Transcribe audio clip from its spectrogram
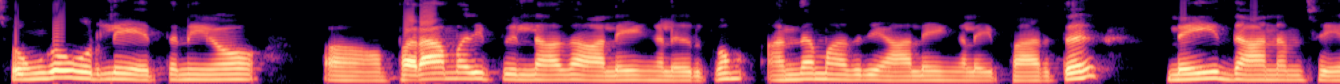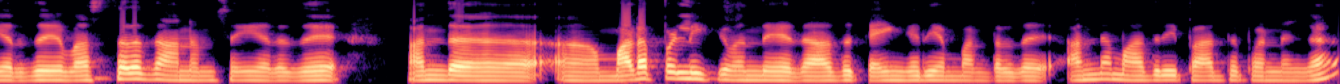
ஸோ உங்கள் ஊர்லேயே எத்தனையோ பராமரிப்பு இல்லாத ஆலயங்கள் இருக்கும். அந்த மாதிரி ஆலயங்களை பார்த்து நெய் தானம் செய்கிறது வஸ்திர தானம் செய்கிறது அந்த மடப்பள்ளிக்கு வந்து ஏதாவது கைங்கரியம் பண்ணுறது அந்த மாதிரி பார்த்து பண்ணுங்கள்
